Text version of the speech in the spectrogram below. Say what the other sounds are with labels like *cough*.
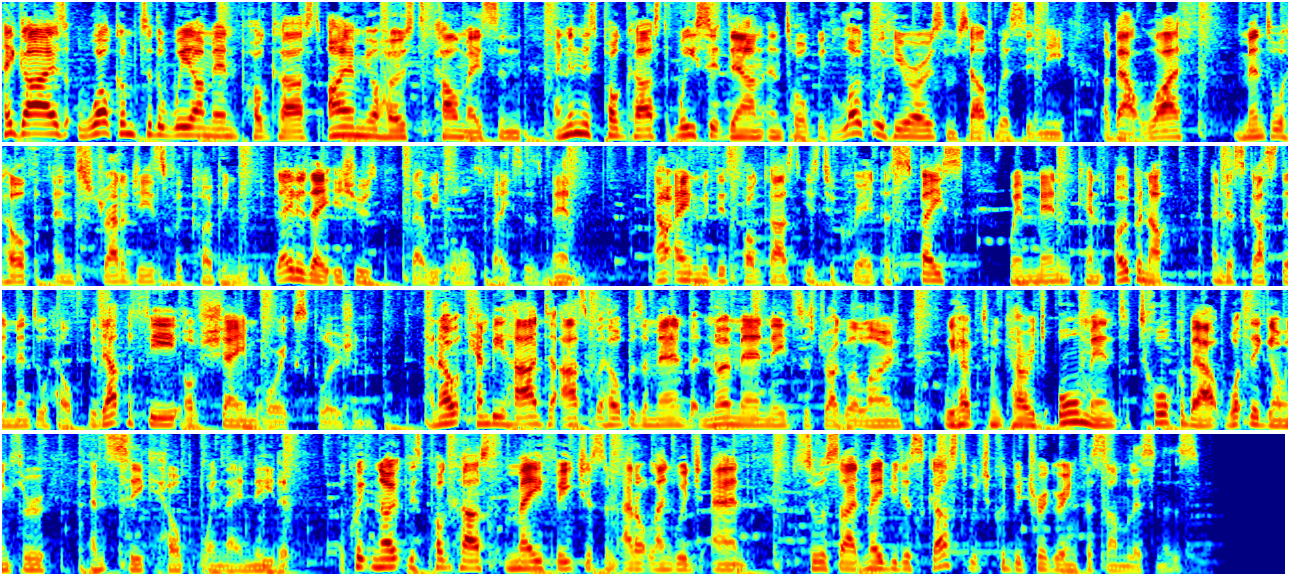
Hey guys, welcome to the We Are Men podcast. I am your host, Carl Mason, and in this podcast, we sit down and talk with local heroes from Southwest Sydney about life, mental health, and strategies for coping with the day to day issues that we all face as men. Our aim with this podcast is to create a space where men can open up and discuss their mental health without the fear of shame or exclusion. I know it can be hard to ask for help as a man, but no man needs to struggle alone. We hope to encourage all men to talk about what they're going through and seek help when they need it. A quick note this podcast may feature some adult language and suicide may be discussed, which could be triggering for some listeners.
